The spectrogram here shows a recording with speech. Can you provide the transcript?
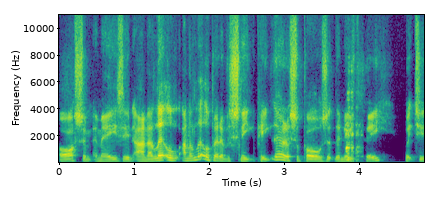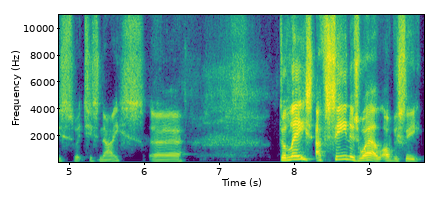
Awesome, amazing, and a little and a little bit of a sneak peek there, I suppose, at the new P, which is which is nice. Uh, the lace I've seen as well, obviously,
